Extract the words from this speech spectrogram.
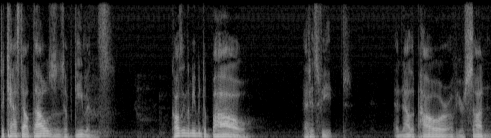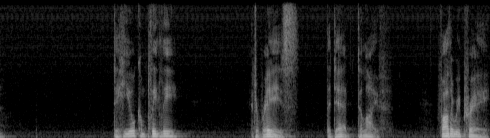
to cast out thousands of demons, causing them even to bow at his feet. And now the power of your Son to heal completely and to raise the dead to life. Father, we pray,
